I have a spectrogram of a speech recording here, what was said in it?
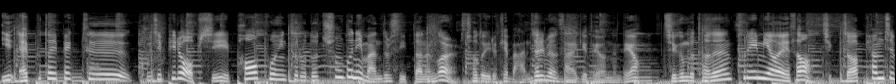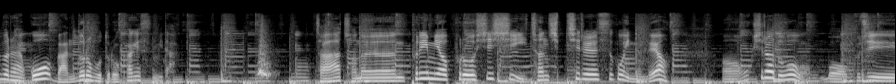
이 After Effects 굳이 필요 없이 파워포인트로도 충분히 만들 수 있다는 걸 저도 이렇게 만들면서 알게 되었는데요. 지금부터는 프리미어에서 직접 편집을 하고 만들어 보도록 하겠습니다. 자 저는 프리미어 프로 CC 2017을 쓰고 있는데요 어, 혹시라도 뭐 굳이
